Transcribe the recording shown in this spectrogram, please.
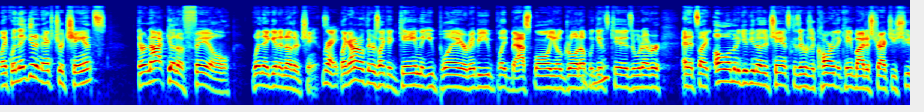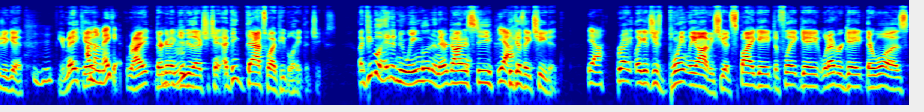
Like when they get an extra chance, they're not going to fail when they get another chance. Right. Like I don't know if there's like a game that you play or maybe you played basketball, you know, growing up against mm-hmm. kids or whatever, and it's like, "Oh, I'm going to give you another chance because there was a car that came by to distract you, shoot it again." Mm-hmm. You make it. I'm gonna make it. Right? They're going to mm-hmm. give you that extra chance. I think that's why people hate the Chiefs. Like people hated New England and their dynasty Yeah. because they cheated. Yeah. Right? Like it's just blatantly obvious. You had Spygate, Deflategate, whatever gate there was.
